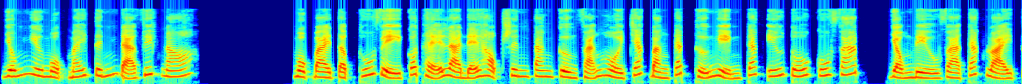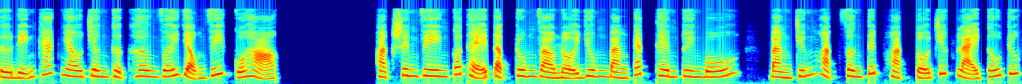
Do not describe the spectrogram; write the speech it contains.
giống như một máy tính đã viết nó. Một bài tập thú vị có thể là để học sinh tăng cường phản hồi chắc bằng cách thử nghiệm các yếu tố cú pháp, giọng điệu và các loại từ điển khác nhau chân thực hơn với giọng viết của họ. Hoặc sinh viên có thể tập trung vào nội dung bằng cách thêm tuyên bố, bằng chứng hoặc phân tích hoặc tổ chức lại cấu trúc.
